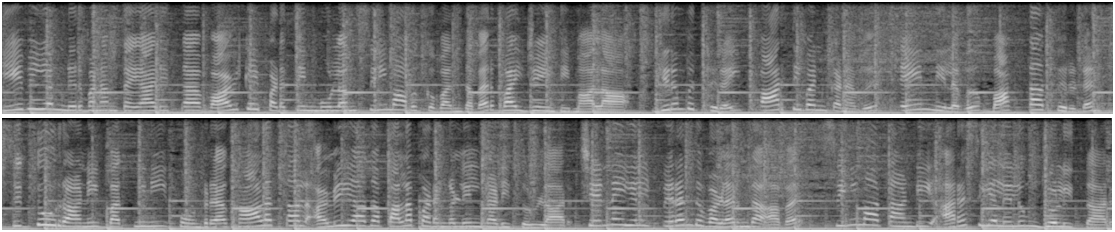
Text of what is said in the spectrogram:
ஏவிஎம் நிறுவனம் தயாரித்த வாழ்க்கை படத்தின் மூலம் சினிமாவுக்கு வந்தவர் வைஜெயந்தி மாலா இரும்புத்திரை பார்த்திபன் கனவு தேன் நிலவு பாக்தா திருடன் சித்தூர் ராணி பத்மினி போன்ற காலத்தால் அழியாத பல படங்களில் நடித்துள்ளார் சென்னையில் பிறந்து வளர்ந்த அவர் சினிமா தாண்டி அரசியலிலும் ஜொலித்தார்.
